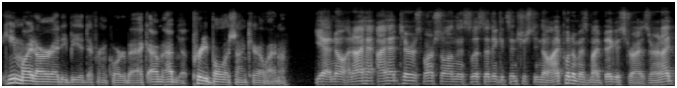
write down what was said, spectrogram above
he might already be a different quarterback. I'm, I'm yep. pretty bullish on Carolina. Yeah, no, and I had I had Terrace Marshall on this list. I think it's interesting though. I put him as my biggest riser, and I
